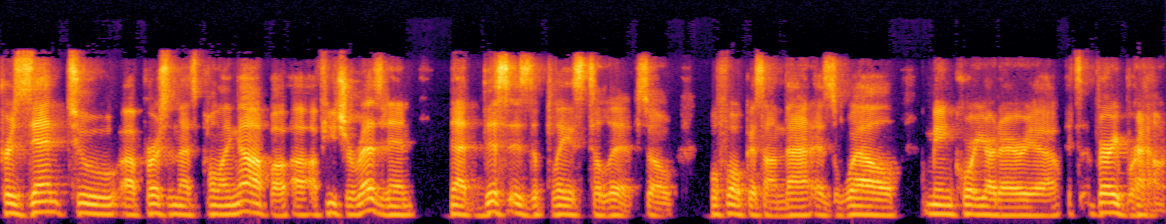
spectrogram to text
present to a person that's pulling up a, a future resident that this is the place to live. So we'll focus on that as well. Main courtyard area, it's very brown.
